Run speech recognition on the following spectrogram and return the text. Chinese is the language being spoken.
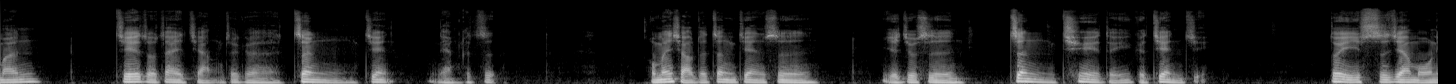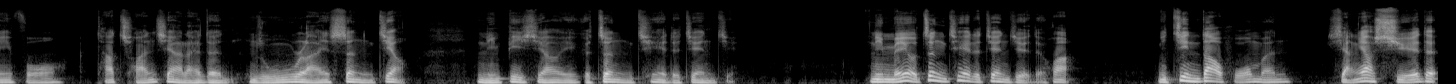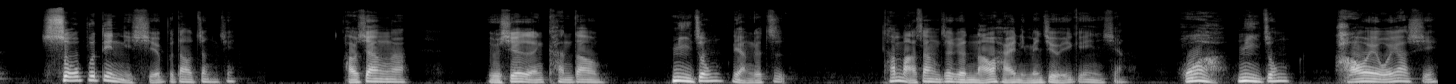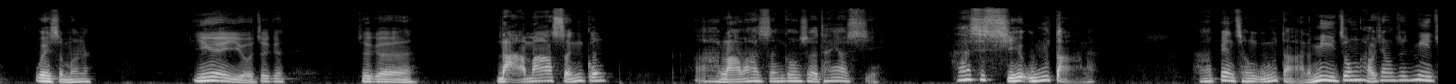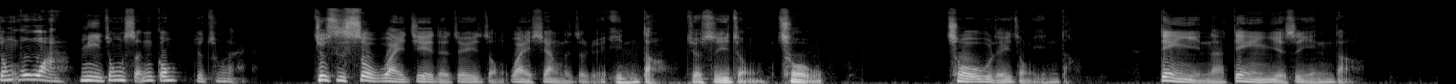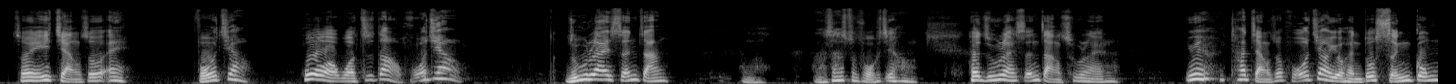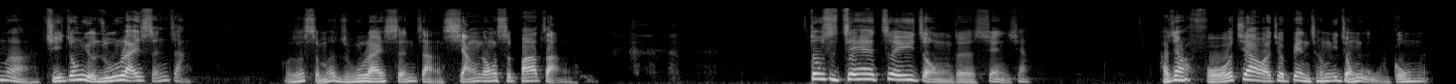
我们接着再讲这个正见两个字。我们晓得正见是，也就是正确的一个见解。对于释迦牟尼佛他传下来的如来圣教，你必须要一个正确的见解。你没有正确的见解的话，你进到佛门想要学的，说不定你学不到正见。好像啊，有些人看到。密宗两个字，他马上这个脑海里面就有一个印象，哇，密宗好哎，我要学，为什么呢？因为有这个这个喇嘛神功啊，喇嘛神功，所以他要学，他是学武打了啊，变成武打了。密宗好像是密宗，哇，密宗神功就出来了，就是受外界的这一种外向的这个引导。就是一种错误，错误的一种引导。电影呢，电影也是引导。所以一讲说，哎，佛教，嚯，我知道佛教，如来神掌，啊啊，他是佛教，他如来神掌出来了，因为他讲说佛教有很多神功啊，其中有如来神掌。我说什么如来神掌，降龙十八掌。都是这这一种的现象，好像佛教啊，就变成一种武功了。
